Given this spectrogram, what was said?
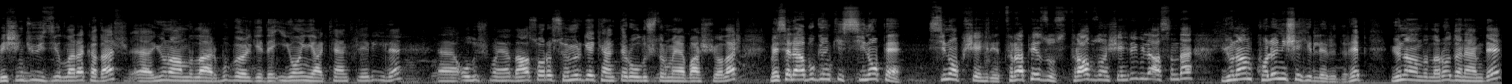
5. yüzyıllara kadar e, Yunanlılar bu bölgede İonya kentleri ile e, oluşmaya, daha sonra sömürge kentleri oluşturmaya başlıyorlar. Mesela bugünkü Sinope, Sinop şehri, Trapezus, Trabzon şehri bile aslında Yunan koloni şehirleridir. Hep Yunanlılar o dönemde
